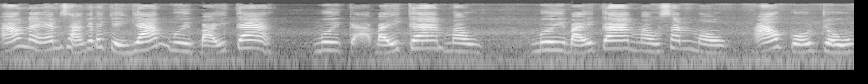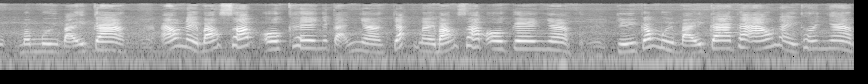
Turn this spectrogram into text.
áo này em xả cho các chị giá 17k 10 cả 7k màu 17k màu xanh một áo cổ trụ mà 17k áo này bán shop ok nha cả nhà, chắc này bán shop ok nha. Chỉ có 17k cái áo này thôi nha.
